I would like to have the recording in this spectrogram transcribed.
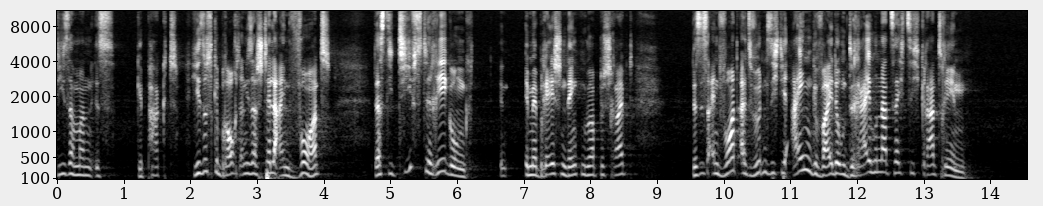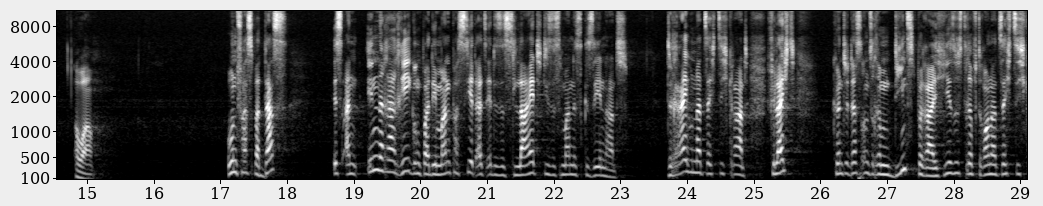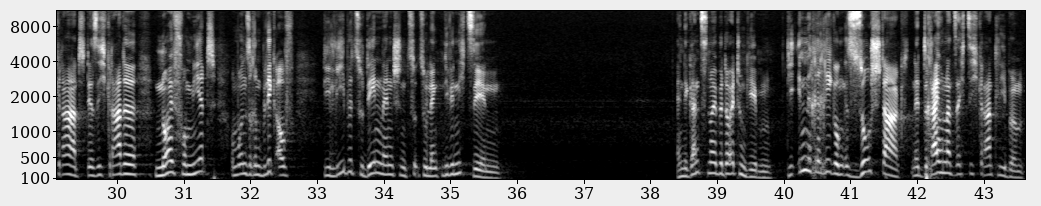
Dieser Mann ist gepackt. Jesus gebraucht an dieser Stelle ein Wort, das die tiefste Regung im hebräischen Denken überhaupt beschreibt. Das ist ein Wort, als würden sich die Eingeweide um 360 Grad drehen. Aua. Unfassbar. Das ist an innerer Regung bei dem Mann passiert, als er dieses Leid dieses Mannes gesehen hat. 360 Grad. Vielleicht könnte das unserem Dienstbereich Jesus trifft 360 Grad, der sich gerade neu formiert, um unseren Blick auf die Liebe zu den Menschen zu, zu lenken, die wir nicht sehen. Eine ganz neue Bedeutung geben. Die innere Regung ist so stark, eine 360-Grad-Liebe.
